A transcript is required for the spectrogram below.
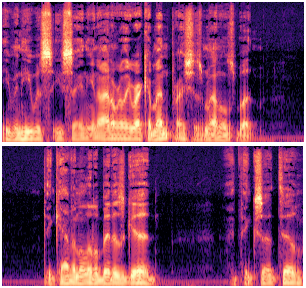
Even he was he's saying, you know, I don't really recommend precious metals, but think having a little bit is good. I think so too.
